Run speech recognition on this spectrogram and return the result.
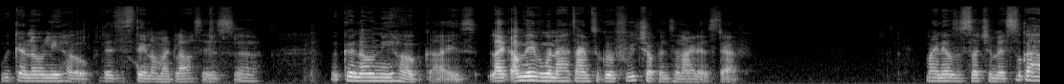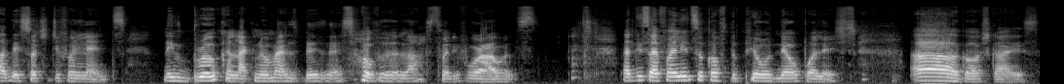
we can only hope. There's a stain on my glasses. Uh, we can only hope, guys. Like, I'm not even going to have time to go food shopping tonight and stuff. My nails are such a mess. Look at how they're such different lengths. They've broken like no man's business over the last 24 hours. At least I finally took off the peeled nail polish. Oh gosh, guys.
